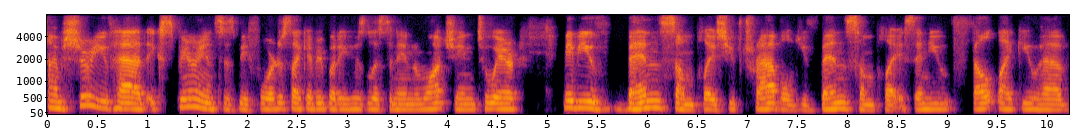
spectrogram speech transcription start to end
I'm sure you've had experiences before, just like everybody who's listening and watching, to where maybe you've been someplace, you've traveled, you've been someplace, and you felt like you have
